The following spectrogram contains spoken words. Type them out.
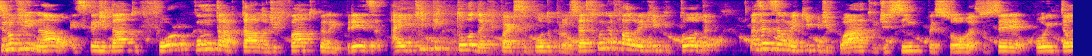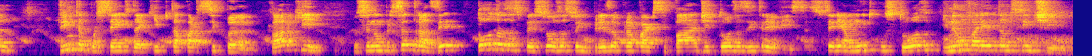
Se no final esse candidato for contratado de fato pela empresa, a equipe toda que participou do processo, quando eu falo equipe toda, às vezes é uma equipe de quatro, de cinco pessoas, você ou então 30% da equipe está participando. Claro que você não precisa trazer todas as pessoas da sua empresa para participar de todas as entrevistas. Isso seria muito custoso e não faria tanto sentido.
